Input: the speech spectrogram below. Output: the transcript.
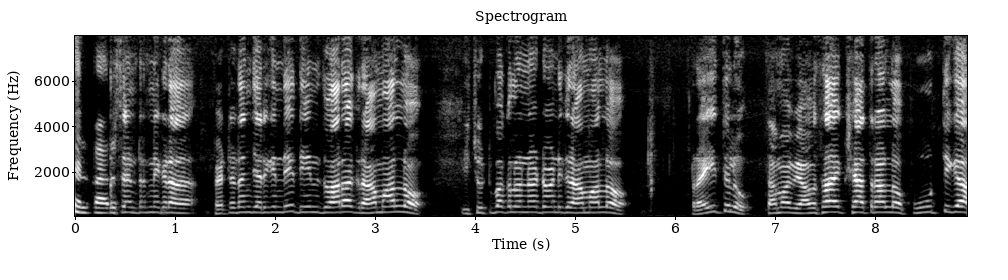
తెలిపారు. సెంటర్ని ఇక్కడ పెట్టడం జరిగింది. దీని ద్వారా గ్రామాల్లో ఈ చుట్టుపక్కల ఉన్నటువంటి గ్రామాల్లో రైతులు తమ వ్యవసాయ క్షేత్రాల్లో పూర్తిగా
